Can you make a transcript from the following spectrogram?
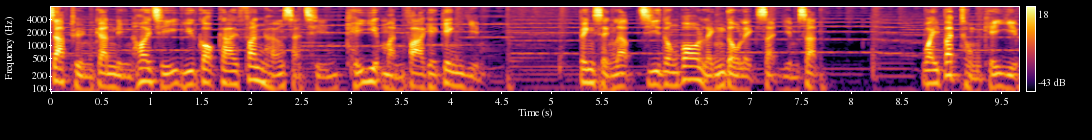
集團近年開始與各界分享實踐企業文化嘅經驗，並成立自動波領導力實驗室。為不同企業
